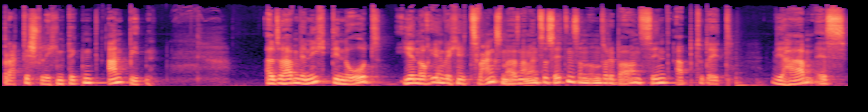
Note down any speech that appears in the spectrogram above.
praktisch flächendeckend anbieten. Also haben wir nicht die Not, hier noch irgendwelche Zwangsmaßnahmen zu setzen, sondern unsere Bauern sind up-to-date. Wir haben es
